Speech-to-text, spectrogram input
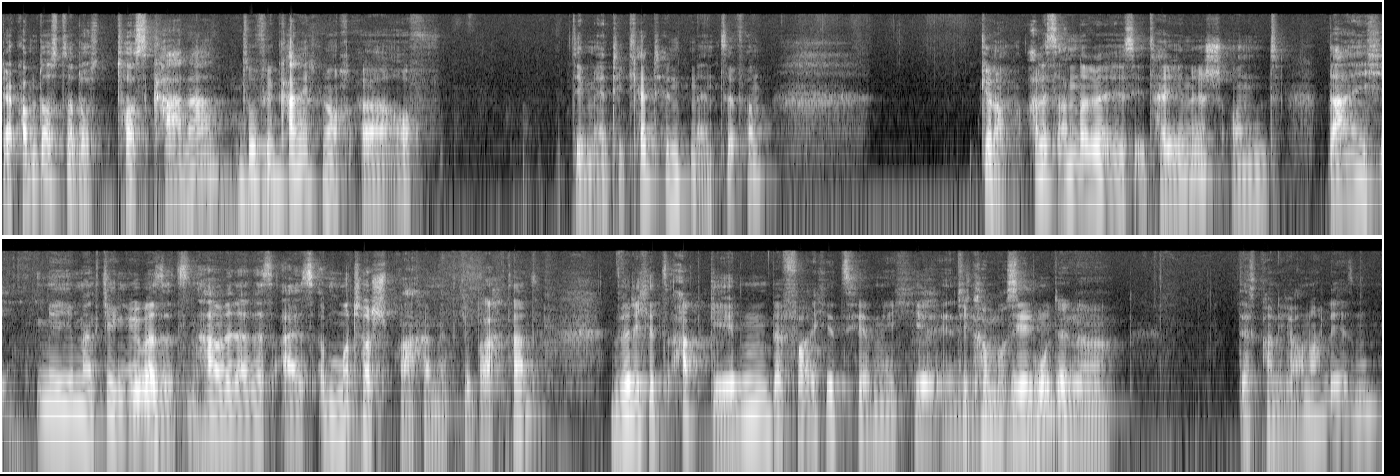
Der kommt aus der Tos- Toskana, so viel kann ich noch äh, auf dem Etikett hinten entziffern. Genau, alles andere ist italienisch und da ich mir jemand gegenüber sitzen habe, der das als Muttersprache mitgebracht hat, würde ich jetzt abgeben, bevor ich jetzt hier mich hier in Die kommen aus Modena. Das konnte ich auch noch lesen.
